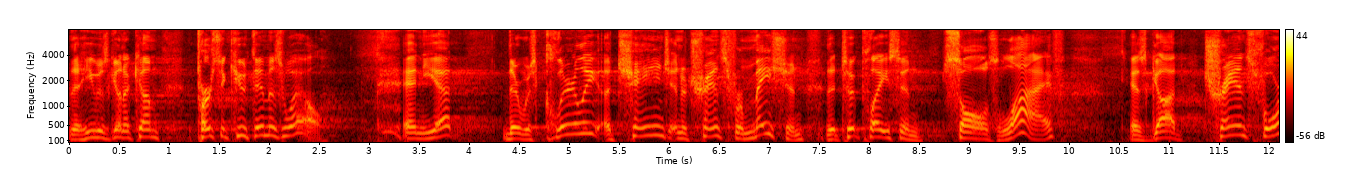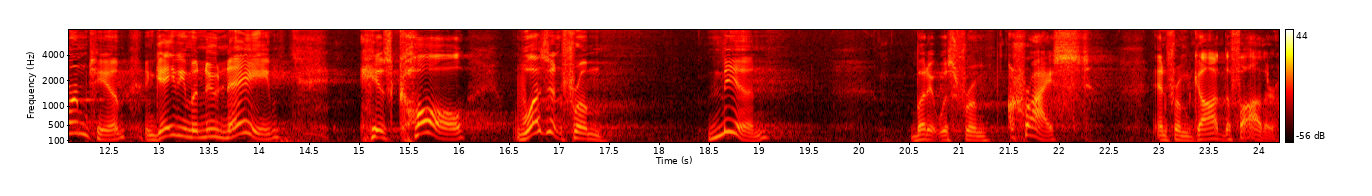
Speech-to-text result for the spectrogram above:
that he was going to come persecute them as well. And yet, there was clearly a change and a transformation that took place in Saul's life as God transformed him and gave him a new name. His call wasn't from men, but it was from Christ and from God the Father.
